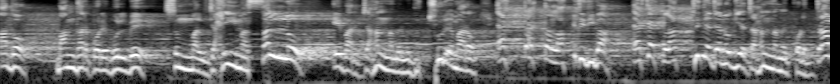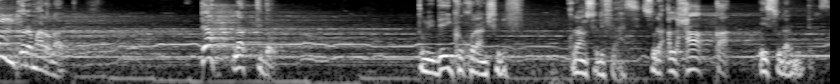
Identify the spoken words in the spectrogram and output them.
বাঁধো, বান্ধার পরে বলবে, সুম্মাল জাহিমা সাল্লু, এবার জাহান্নামের মধ্যে ছুঁড়ে মারো, একটা একটা লাথি দিবা, এক এক লাথিতে যেন গিয়ে জাহান্নামে পড়ে, দ্রাম করে মারো লাথি লাথি দাও। তুমি দেখো কোরআন শরীফ। কোরআন শরীফে আছে, সুরা আল এই সুরার মধ্যে আছে।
